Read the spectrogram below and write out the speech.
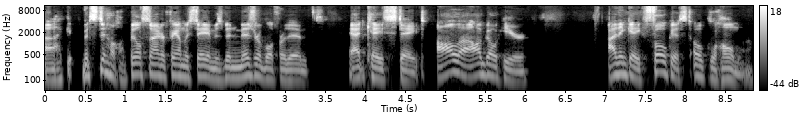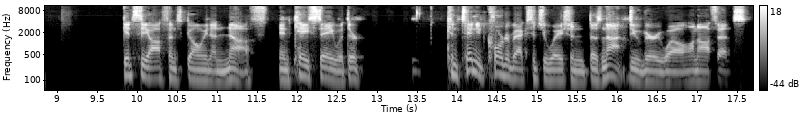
Uh, but still, Bill Snyder Family Stadium has been miserable for them at K State. I'll, uh, I'll go here. I think a focused Oklahoma gets the offense going enough, and K State, with their continued quarterback situation, does not do very well on offense.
